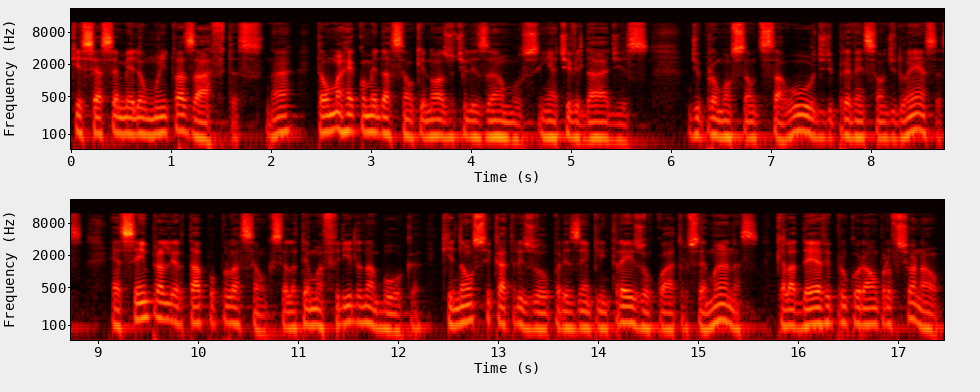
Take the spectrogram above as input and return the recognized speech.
que se assemelham muito às aftas. Né? Então, uma recomendação que nós utilizamos em atividades de promoção de saúde, de prevenção de doenças, é sempre alertar a população que se ela tem uma ferida na boca que não cicatrizou, por exemplo, em três ou quatro semanas, que ela deve procurar um profissional.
